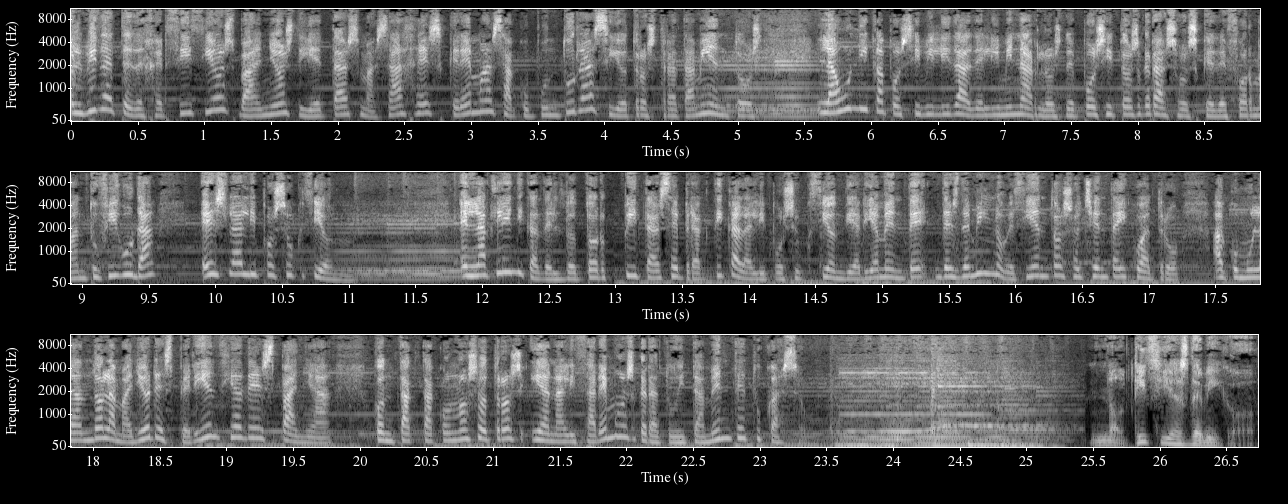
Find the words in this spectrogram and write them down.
Olvídate de ejercicios, baños, dietas, masajes, cremas, acupunturas y otros tratamientos. La única posibilidad de eliminar los depósitos grasos que deforman tu figura es la liposucción. En la clínica del Dr. Pita se practica la liposucción diariamente desde 1984, acumulando la mayor experiencia de España. Contacta con nosotros y analizaremos gratuitamente tu caso. Noticias de Vigo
